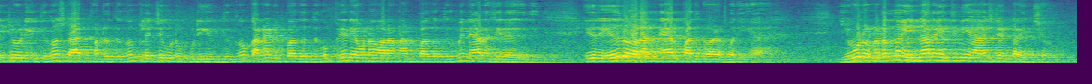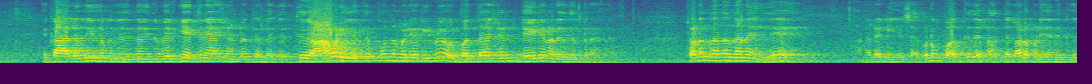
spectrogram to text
எட்டு வடிக்கிறதுக்கும் ஸ்டார்ட் பண்ணுறதுக்கும் கிளச்சு கொடுக்க பிடிக்கிறதுக்கும் கண்ணாடி பார்க்கறதுக்கும் பின்னாடி எவனா வரானான்னு பார்க்கறதுக்குமே நேரம் சரியாகுது இதில் எதில் வராங்க நேரம் பார்த்துட்டு வாழ போகிறீங்க இவ்வளோ நடந்தோம் இந்நேரம் எத்தனை ஆக்சிடென்ட் ஆகிடுச்சோ காலிலேருந்து இந்த இந்த இந்த வரைக்கும் எத்தனை ஆக்சிடென்ட்டும் தெரியல திரு ஆவடியிலேருந்து பூந்தமல்லி வரைக்குமே ஒரு பத்து ஆக்சிடென்ட் டெய்லி நடக்குதுன்றாங்க. தொடர்ந்து வந்து தானே இது? அதனால் நீங்கள் சகுனம் பார்க்குதல். அந்த கால மனிதனுக்கு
